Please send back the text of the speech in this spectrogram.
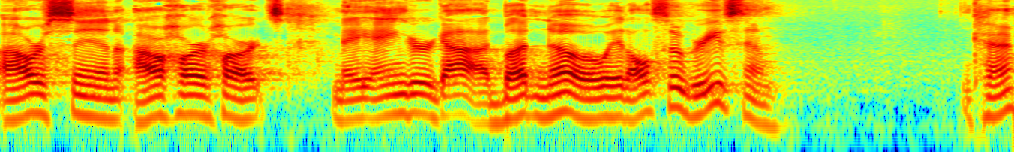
Our sin, our hard hearts, may anger God, but no, it also grieves Him. Okay?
